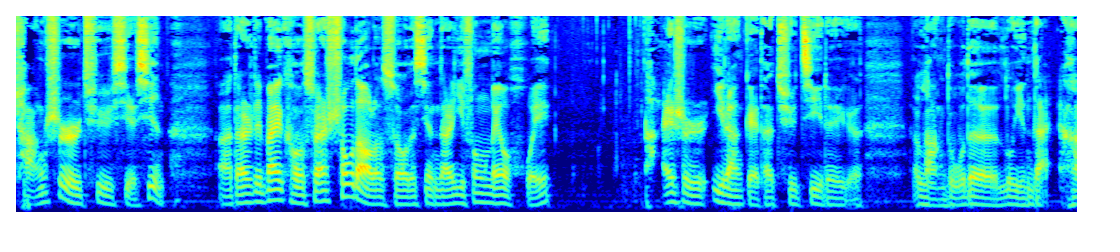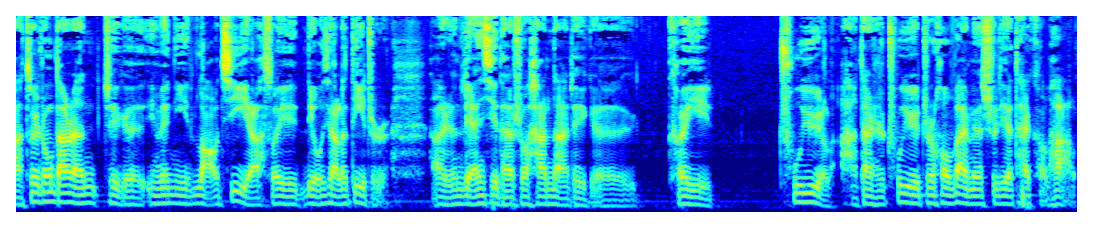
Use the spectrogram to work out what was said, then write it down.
尝试去写信，啊，但是这 Michael 虽然收到了所有的信，但是一封没有回，还是依然给他去寄这个朗读的录音带，哈，最终当然这个因为你老寄啊，所以留下了地址，啊，人联系他说汉娜这个可以。出狱了啊！但是出狱之后，外面的世界太可怕了，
